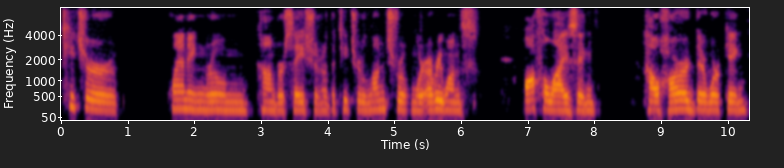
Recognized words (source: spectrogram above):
teacher planning room conversation or the teacher lunchroom where everyone's awfulizing how hard they're working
